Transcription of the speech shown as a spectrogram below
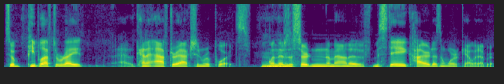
So people have to write uh, kind of after action reports when there's Mm-hmm. a certain amount of mistake, hire doesn't work out, whatever.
